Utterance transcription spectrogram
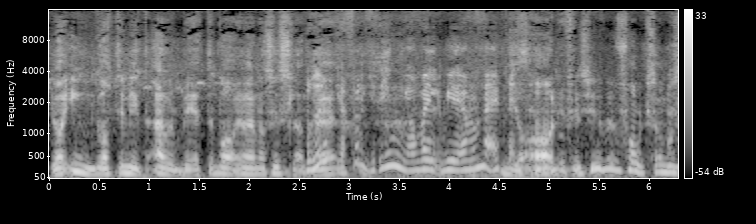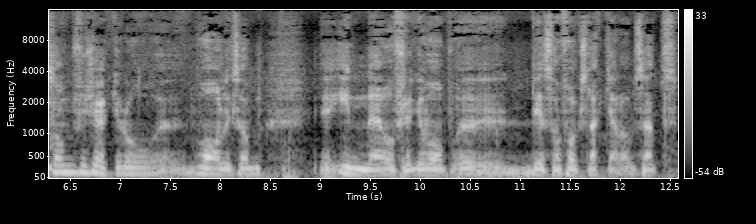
det har ingått i mitt arbete vad jag än har sysslat med. Brukar folk ringa och vill- vara med i pressen? Ja, det finns ju folk som, som försöker att eh, vara liksom eh, inne och försöker vara på eh, det som folk snackar om. Så att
